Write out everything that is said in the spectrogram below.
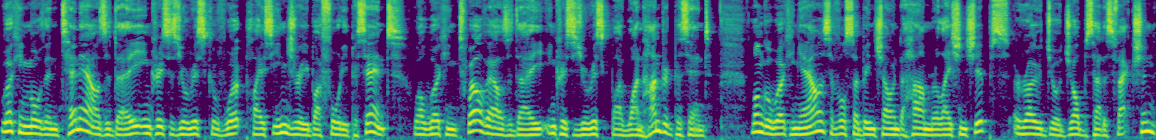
Working more than 10 hours a day increases your risk of workplace injury by 40%, while working 12 hours a day increases your risk by 100%. Longer working hours have also been shown to harm relationships, erode your job satisfaction,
